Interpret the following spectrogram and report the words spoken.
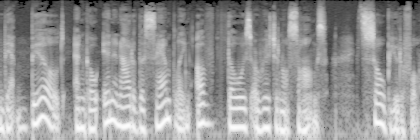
that build and go in and out of the sampling of those original songs. It's so beautiful.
